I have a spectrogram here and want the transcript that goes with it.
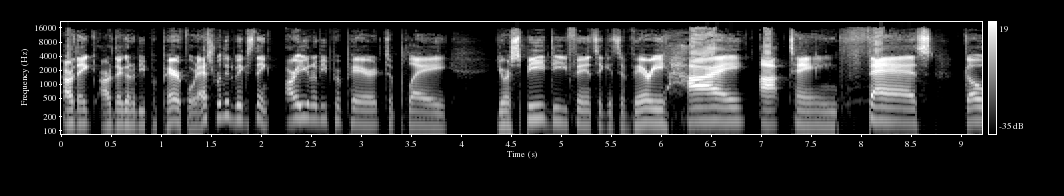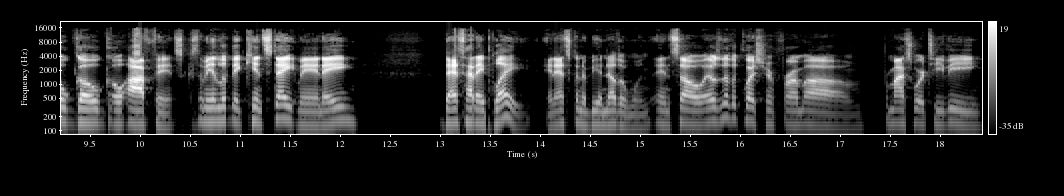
are they are they going to be prepared for it? That's really the biggest thing. Are you going to be prepared to play your speed defense against a very high octane, fast, go go go offense? Because I mean, look at Kent State, man. They that's how they play, and that's going to be another one. And so it was another question from um, from I Swear TV.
